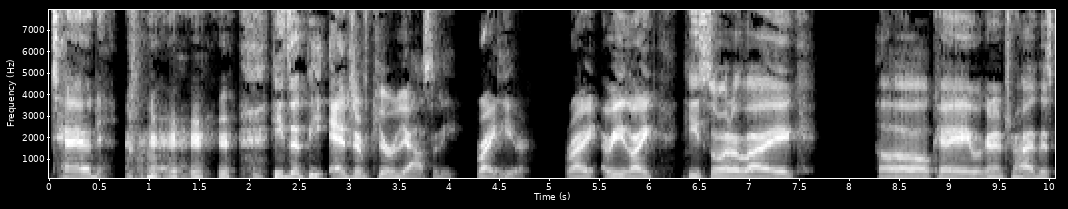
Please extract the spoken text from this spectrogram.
Ted he's at the edge of curiosity right here, right? I mean like he's sort of like oh okay, we're to try this.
